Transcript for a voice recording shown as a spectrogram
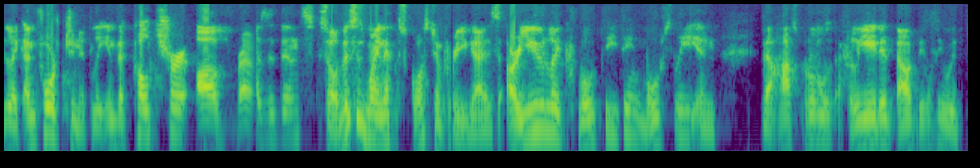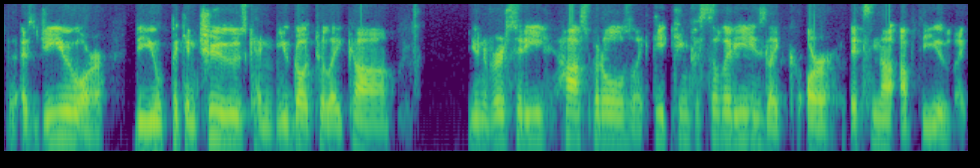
like unfortunately in the culture of residents. So this is my next question for you guys. Are you like rotating mostly in the hospitals affiliated obviously with sgu or do you pick and choose? Can you go to like uh university hospitals like teaching facilities like or it's not up to you. Like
